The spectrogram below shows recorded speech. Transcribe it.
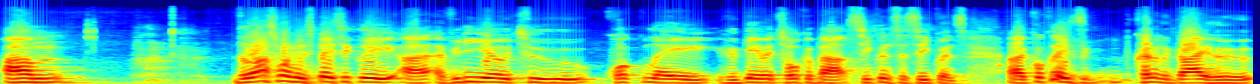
Um, the last one is basically uh, a video to Le, who gave a talk about sequence to sequence. Uh, is the, kind of the guy who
